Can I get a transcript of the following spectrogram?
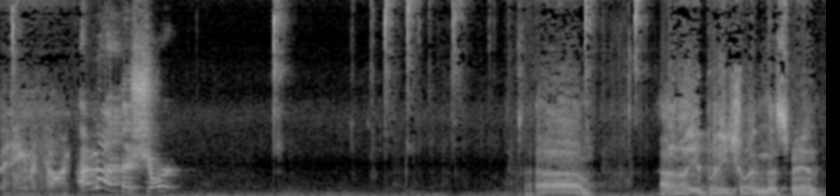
The name is telling. I'm not the short. Um, I don't know. You're pretty short in this, man.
